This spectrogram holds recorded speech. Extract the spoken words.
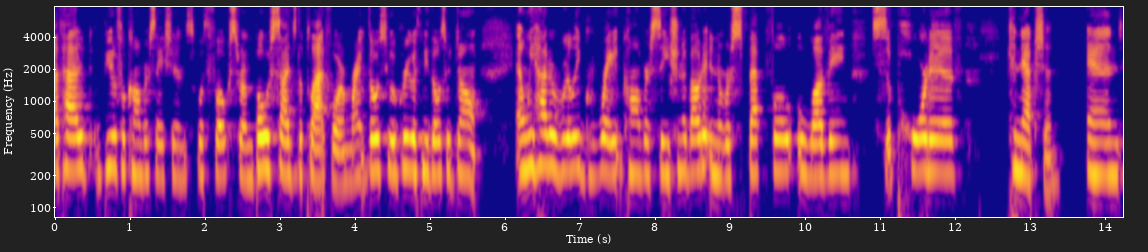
I've had beautiful conversations with folks from both sides of the platform, right? Those who agree with me, those who don't. And we had a really great conversation about it in a respectful, loving, supportive, connection. And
